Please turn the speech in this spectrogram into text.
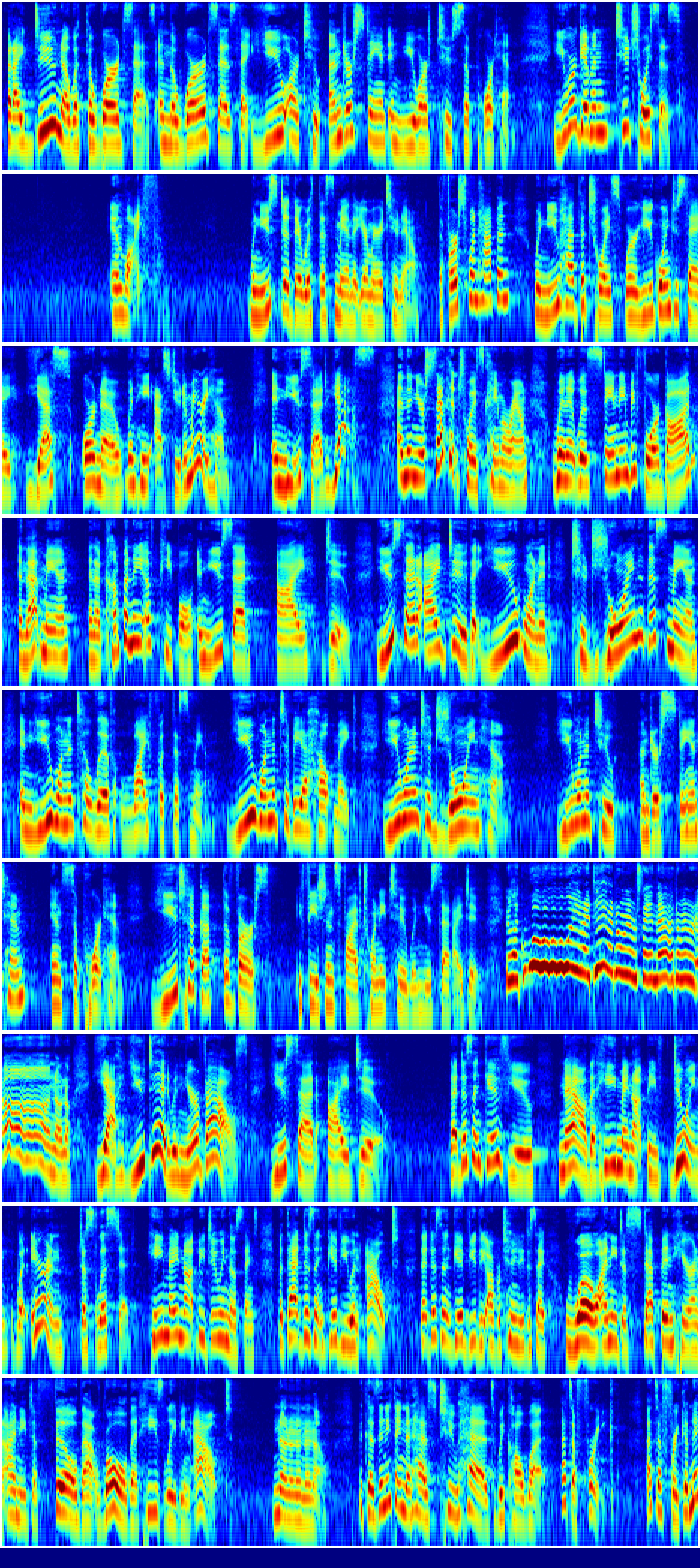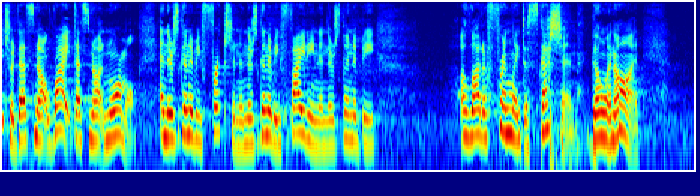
But I do know what the word says. And the word says that you are to understand and you are to support him. You are given two choices in life when you stood there with this man that you're married to now. The first one happened when you had the choice were you going to say yes or no when he asked you to marry him? And you said yes. And then your second choice came around when it was standing before God and that man and a company of people, and you said, I do. You said, I do, that you wanted to join this man and you wanted to live life with this man. You wanted to be a helpmate. You wanted to join him. You wanted to understand him and support him. You took up the verse Ephesians 5:22 when you said I do. You're like, whoa, whoa, whoa, wait, I did. I don't remember saying that. I don't remember. Uh, no, no. Yeah, you did. In your vows, you said, I do. That doesn't give you now that he may not be doing what Aaron just listed. He may not be doing those things, but that doesn't give you an out. That doesn't give you the opportunity to say, Whoa, I need to step in here and I need to fill that role that he's leaving out. No, no, no, no, no. Because anything that has two heads, we call what? That's a freak. That's a freak of nature. That's not right. That's not normal. And there's going to be friction and there's going to be fighting and there's going to be a lot of friendly discussion going on.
